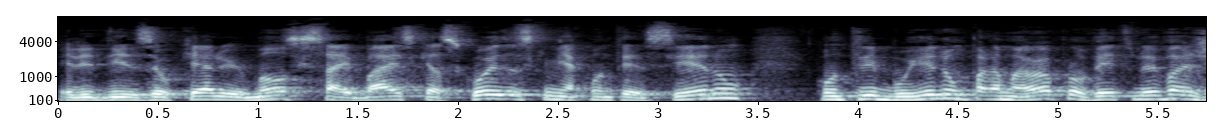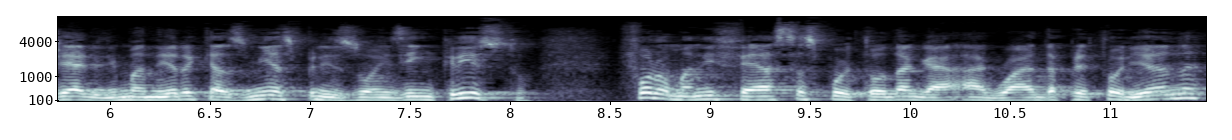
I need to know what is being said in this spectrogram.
Ele diz: Eu quero, irmãos, que saibais que as coisas que me aconteceram contribuíram para maior proveito do Evangelho, de maneira que as minhas prisões em Cristo foram manifestas por toda a guarda pretoriana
